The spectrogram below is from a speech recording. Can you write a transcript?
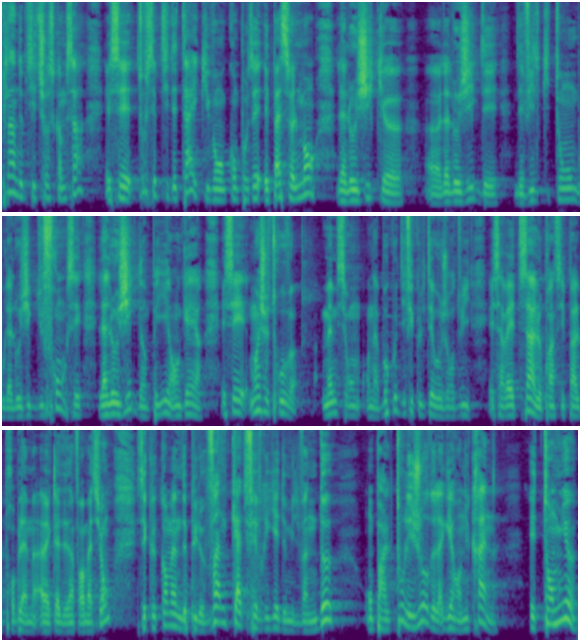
plein de petites choses comme ça, et c'est tous ces petits détails qui vont composer, et pas seulement la logique, euh, euh, la logique des, des villes qui tombent ou la logique du front, c'est la logique d'un pays en guerre. Et c'est, moi je trouve, même si on, a beaucoup de difficultés aujourd'hui, et ça va être ça le principal problème avec la désinformation, c'est que quand même depuis le 24 février 2022, on parle tous les jours de la guerre en Ukraine. Et tant mieux,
